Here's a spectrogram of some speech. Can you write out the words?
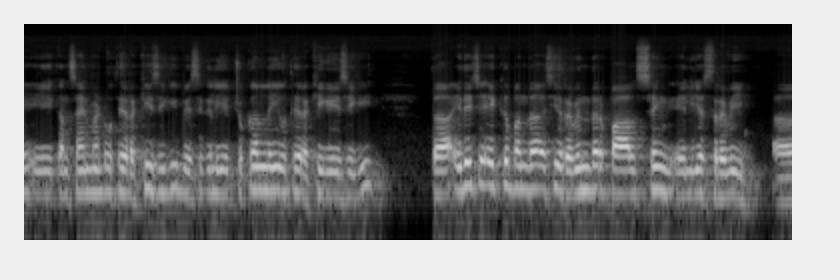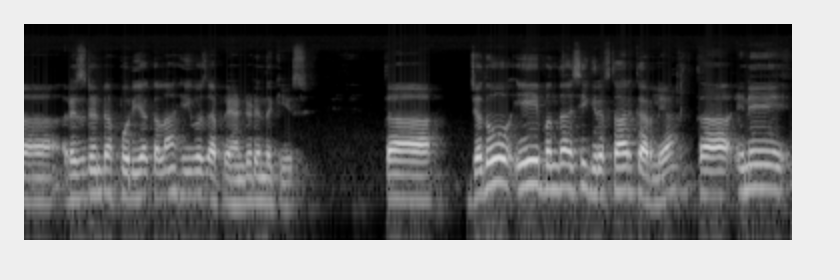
ਇਹ ਕਨਸਾਈਨਮੈਂਟ ਉੱਥੇ ਰੱਖੀ ਸੀਗੀ ਬੇਸਿਕਲੀ ਇਹ ਚੁੱਕਣ ਲਈ ਉੱਥੇ ਰੱਖੀ ਗਈ ਸੀਗੀ। ਤਾਂ ਇਹਦੇ 'ਚ ਇੱਕ ਬੰਦਾ ਅਸੀਂ Ravinderpal Singh alias Ravi resident of Puria Kalan he was apprehended in the case ਤਾਂ ਜਦੋਂ ਇਹ ਬੰਦਾ ਅਸੀਂ ਗ੍ਰਿਫਤਾਰ ਕਰ ਲਿਆ, ਤਾਂ ਇਹਨੇ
